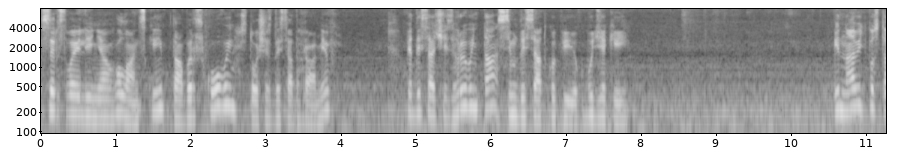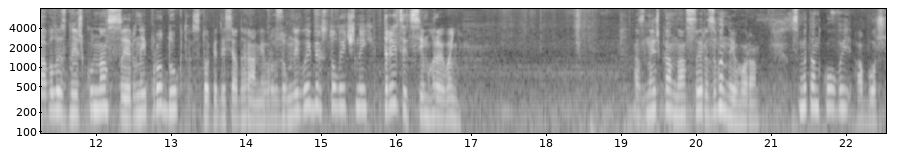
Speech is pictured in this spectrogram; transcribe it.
Сир своя лінія голландський та вершковий 160 грамів. 56 гривень та 70 копійок будь-який. І навіть поставили знижку на сирний продукт 150 грамів. Розумний вибір столичний 37 гривень. А знижка на сир з Венигора. Сметанковий або ж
